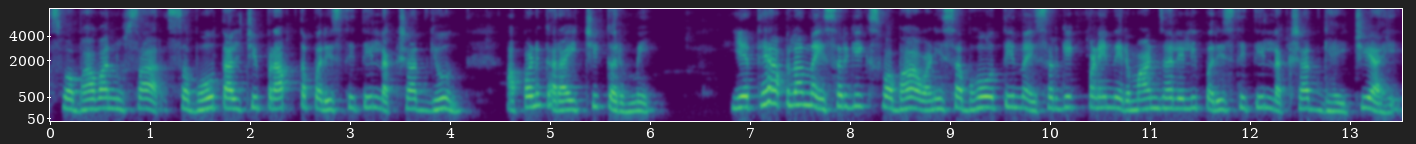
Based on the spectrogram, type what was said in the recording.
स्वभावानुसार सभोवतालची प्राप्त परिस्थिती लक्षात घेऊन आपण करायची कर्मे. येथे आपला नैसर्गिक स्वभाव आणि सभोवती नैसर्गिकपणे निर्माण झालेली परिस्थिती लक्षात घ्यायची आहे.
